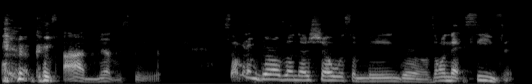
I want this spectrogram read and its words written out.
because I'm never scared. Some of them girls on that show were some mean girls on that season.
